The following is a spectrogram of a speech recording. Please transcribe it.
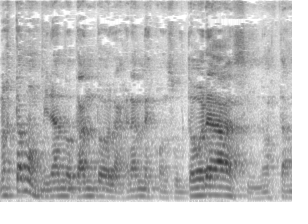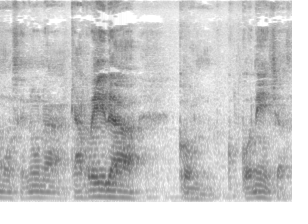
estamos mirando tanto las grandes consultoras y no estamos en una carrera con, ellas.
